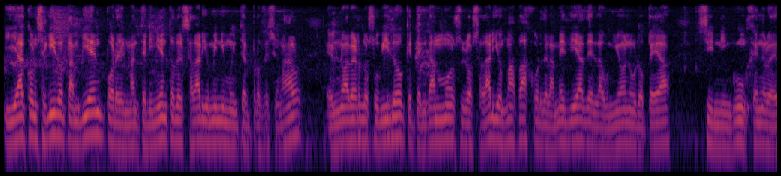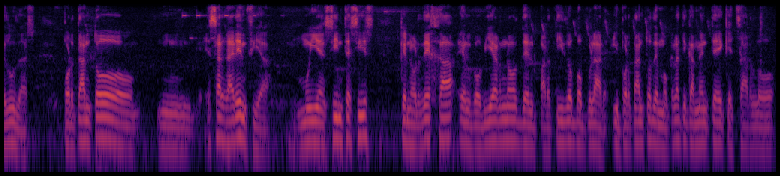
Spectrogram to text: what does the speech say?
y ha conseguido también por el mantenimiento del salario mínimo interprofesional, el no haberlo subido, que tengamos los salarios más bajos de la media de la Unión Europea sin ningún género de dudas. Por tanto, mm, esa es la herencia, muy en síntesis, que nos deja el gobierno del Partido Popular y por tanto democráticamente hay que echarlo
